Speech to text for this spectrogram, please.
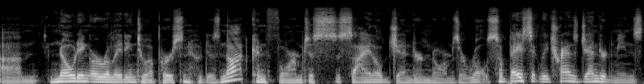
Um, noting or relating to a person who does not conform to societal gender norms or roles. So basically, transgendered means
